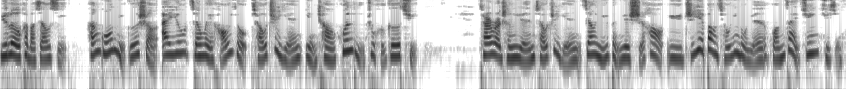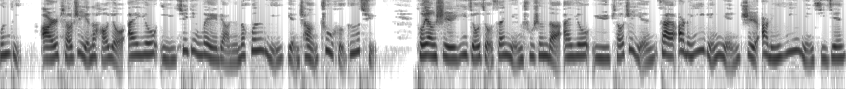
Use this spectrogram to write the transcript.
娱乐快报消息：韩国女歌手 IU 将为好友朴智妍演唱婚礼祝贺歌曲。Tara 成员朴智妍将于本月十号与职业棒球运动员黄在军举行婚礼，而朴智妍的好友 IU 已确定为两人的婚礼演唱祝贺歌曲。同样是一九九三年出生的 IU 与朴智妍，在二零一零年至二零一一年期间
